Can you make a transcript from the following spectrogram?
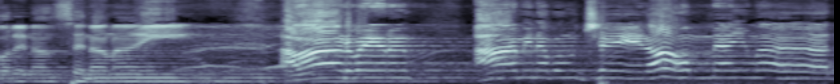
বলেন আছে না নাই? আমার ভাইয়েরা, আমিনা বলছে রহমান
